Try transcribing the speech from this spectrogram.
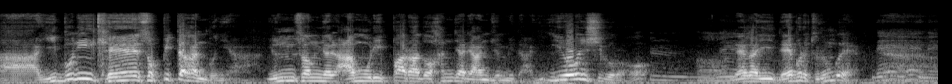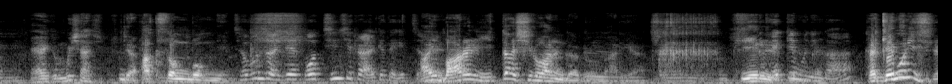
아, 이분이 계속 삐딱한 분이야. 윤석열 아무리 빨아도 한 자리 안 줍니다. 이런 식으로 음, 어, 네. 내가 이 내버려 두는 거예요. 네, 네. 예, 그 무시하십시오. 이제 박성봉님. 저분도 이제 곧 진실을 알게 되겠죠. 아니 말을 이따 싫어하는 거야 그 음. 말이야. 참 비애를 백기문인가? 백개문이지.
